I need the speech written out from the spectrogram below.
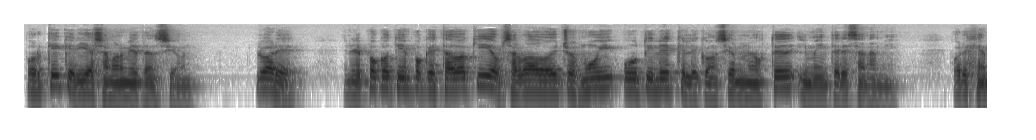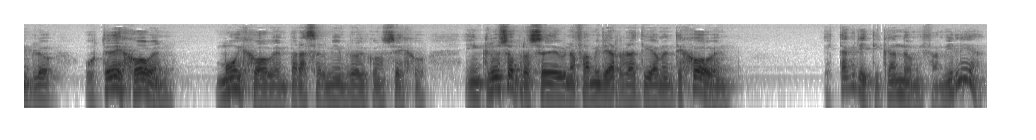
¿por qué quería llamar mi atención? Lo haré. En el poco tiempo que he estado aquí he observado hechos muy útiles que le conciernen a usted y me interesan a mí. Por ejemplo, usted es joven, muy joven para ser miembro del Consejo, e incluso procede de una familia relativamente joven. ¿Está criticando a mi familia?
